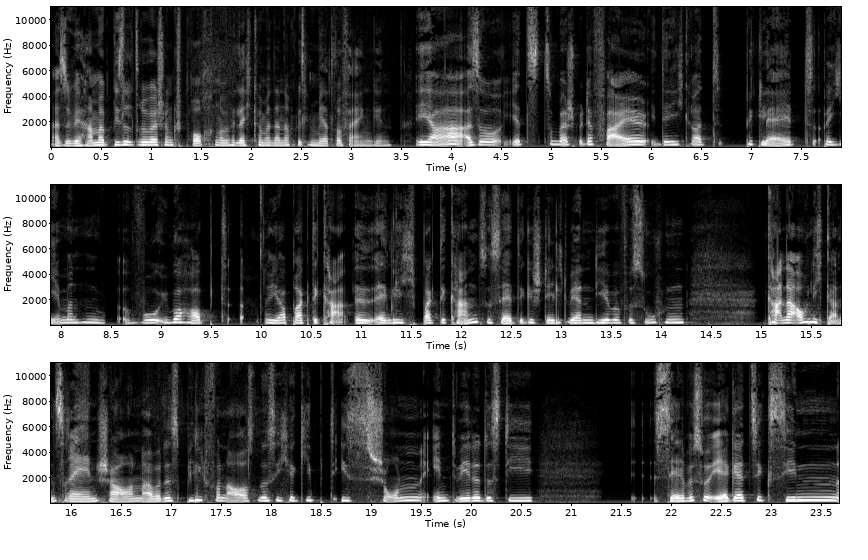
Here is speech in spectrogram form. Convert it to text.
Also wir haben ein bisschen drüber schon gesprochen, aber vielleicht können wir da noch ein bisschen mehr drauf eingehen. Ja, also jetzt zum Beispiel der Fall, den ich gerade begleite bei jemandem, wo überhaupt ja Praktikant, äh, eigentlich Praktikanten zur Seite gestellt werden, die aber versuchen, kann er auch nicht ganz reinschauen, aber das Bild von außen, das sich ergibt, ist schon entweder, dass die selber so ehrgeizig sind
